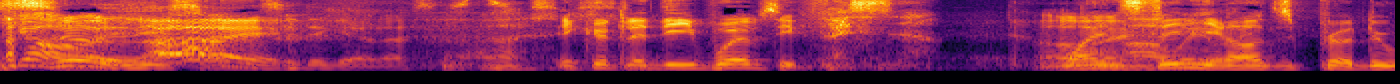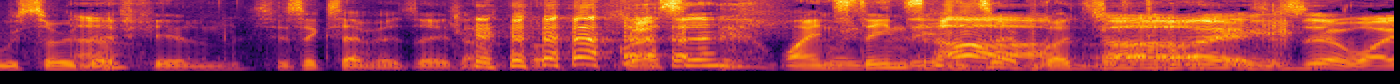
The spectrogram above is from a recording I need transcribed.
c'est ça? Ah, C'est dégueulasse. Écoute, le deep web, c'est fascinant. Ah, Weinstein, ouais. est rendu producer de Hein? film. C'est ça que ça veut dire. dans le. Quoi ça? Weinstein, c'est rendu un Ah, producteur. ah ouais, c'est ça. Ouais.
